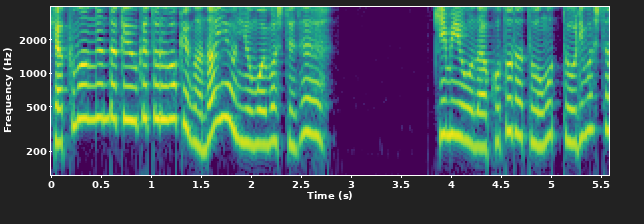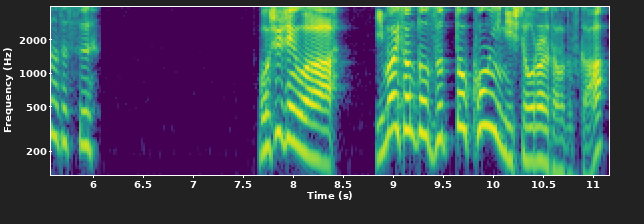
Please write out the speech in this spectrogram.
100万円だけ受け取るわけがないように思いましてね。奇妙なことだと思っておりましたのです。ご主人は今井さんとずっと懇意にしておられたのですか？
